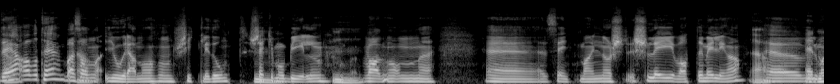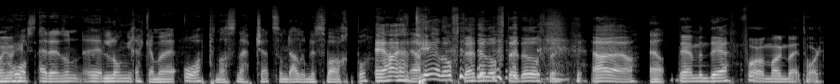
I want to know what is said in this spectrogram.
det Ja. av og til. Bare Ja. sånn, Gjorde jeg noe sånn skikkelig dumt? Sjekke Mm. mobilen. Mm. Var det noen eh, Sendte man noen sl- sleivete meldinger? Ja. Eh, Er det, helst er det en sånn eh, lang rekke med åpna Snapchat som det aldri blir svart på? ja, ja, Ja. det er det ofte. Det er det ofte, det er det ofte. Ja, ja, ja. Det, men det får man bare tåle.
